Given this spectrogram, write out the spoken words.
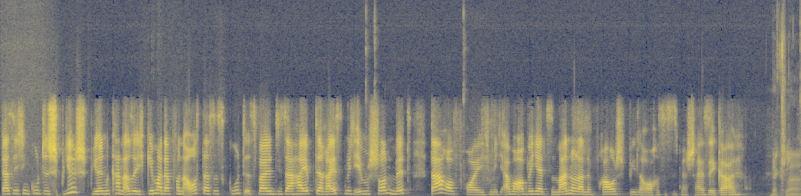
dass ich ein gutes Spiel spielen kann. Also ich gehe mal davon aus, dass es gut ist, weil dieser Hype, der reißt mich eben schon mit. Darauf freue ich mich. Aber ob ich jetzt einen Mann oder eine Frau spiele, och, es ist mir scheißegal. Ja, klar.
